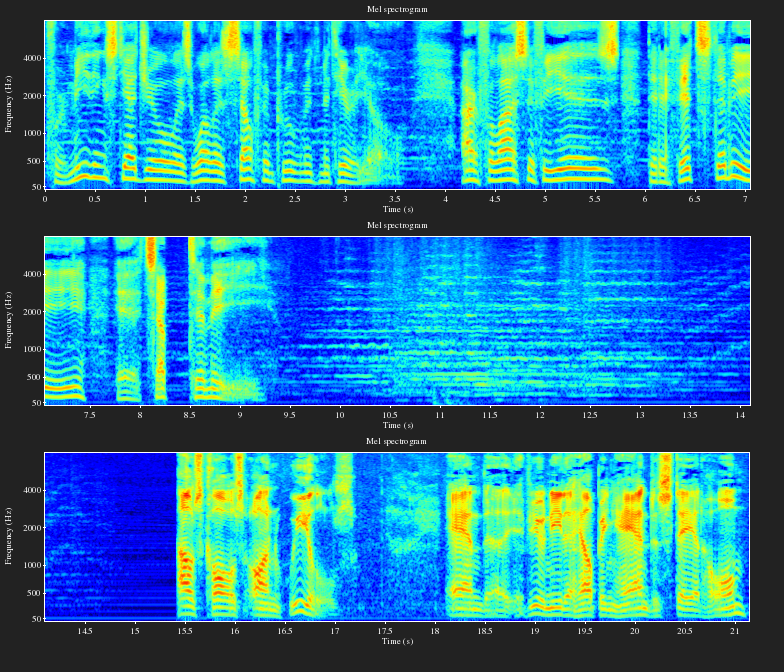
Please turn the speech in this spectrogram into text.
for meeting schedule as well as self improvement material. Our philosophy is that if it's to be, it's up to me. House calls on wheels. And uh, if you need a helping hand to stay at home,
